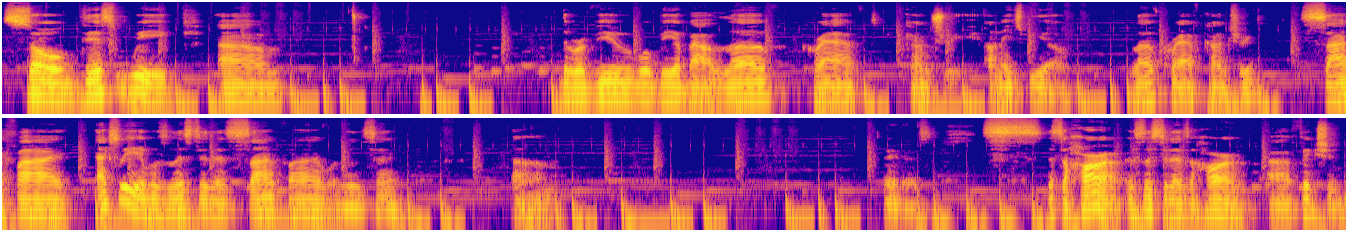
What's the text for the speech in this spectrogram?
So this week, um, the review will be about Lovecraft Country on HBO. Lovecraft Country. Sci fi. Actually, it was listed as sci fi. What did it say? Um, there it is. It's a horror. It's listed as a horror uh, fiction,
